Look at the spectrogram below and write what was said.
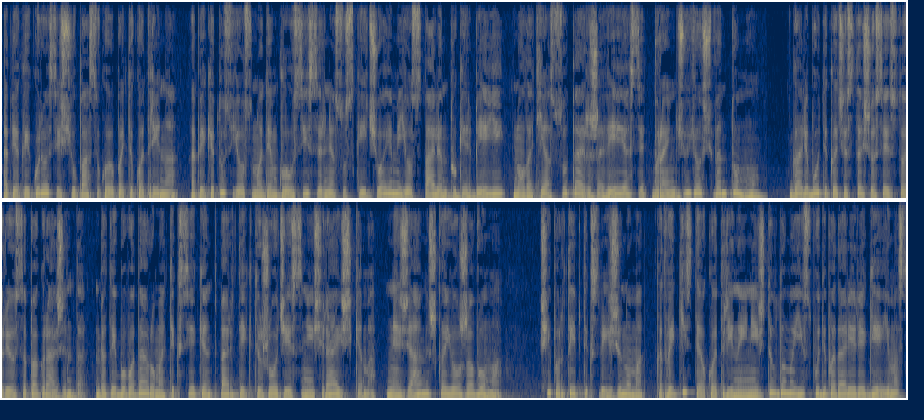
Apie kai kuriuos iš jų pasakojo pati Kotrina, apie kitus jos nuodėm klausys ir nesuskaičiuojami jos talentų gerbėjai, nuolat ją supę ir žavėjosi brandžiu jos šventumu. Gali būti, kad šis ta šiuose istorijose pagražinta, bet tai buvo daroma tik siekiant perteikti žodžiais neišreiškiamą, nežemišką jo žavumą. Šiaip ar taip tiksliai žinoma, kad vaikystėje Kotrinai neišdildomą įspūdį padarė regėjimas,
